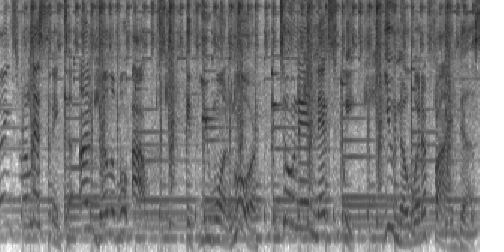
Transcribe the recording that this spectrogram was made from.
Thanks for listening to Unbillable Hours. If you want more, tune in next week. You know where to find us.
